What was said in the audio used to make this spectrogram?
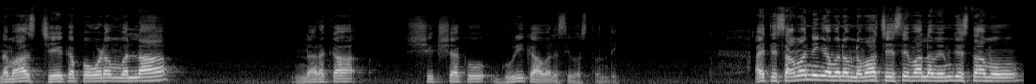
నమాజ్ చేయకపోవడం వల్ల నరక శిక్షకు గురి కావలసి వస్తుంది. అయితే సామాన్యంగా మనం నమాజ్ చేసే వాళ్ళం ఏం చేస్తాము?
